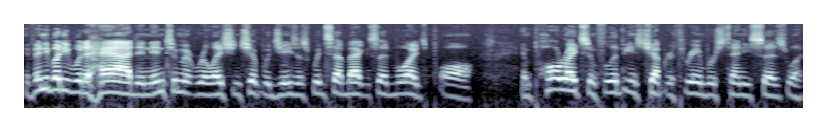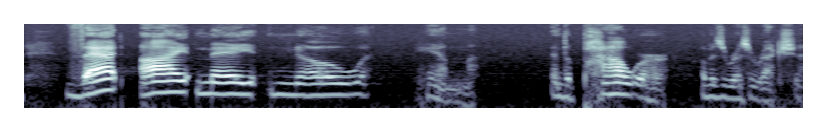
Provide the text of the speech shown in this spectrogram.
If anybody would have had an intimate relationship with Jesus, we'd sat back and said, Boy, it's Paul. And Paul writes in Philippians chapter 3 and verse 10, he says, What? That I may know him and the power of his resurrection.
